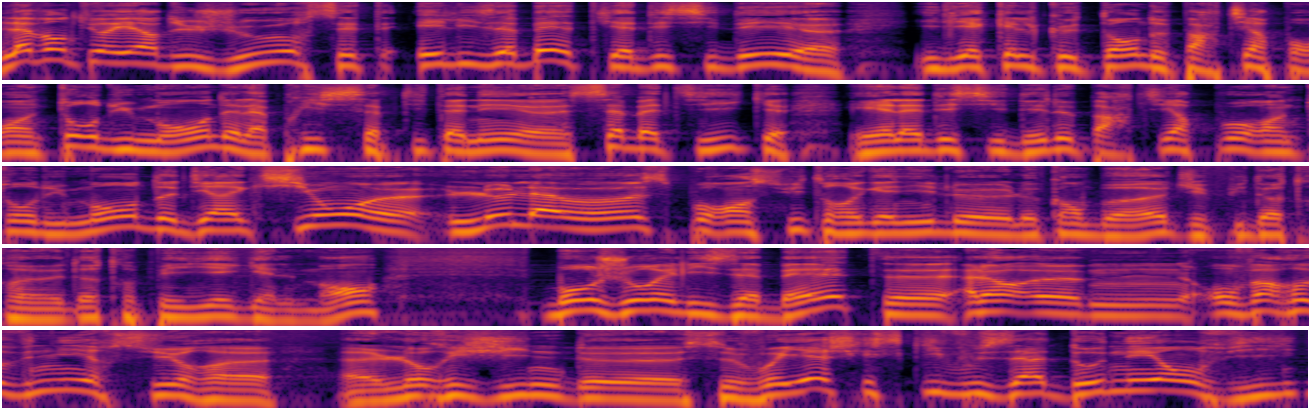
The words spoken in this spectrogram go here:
L'aventurière du jour, c'est Elisabeth qui a décidé il y a quelque temps de partir pour un tour du monde. Elle a pris sa petite année euh, sabbatique et elle a décidé de partir pour un tour du monde direction euh, le Laos pour ensuite regagner le, Cambodge et puis d'autres d'autres pays également. Bonjour Elisabeth. Euh, Alors, euh, on va revenir sur euh, euh, l'origine de ce voyage. Qu'est-ce qui vous a donné envie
